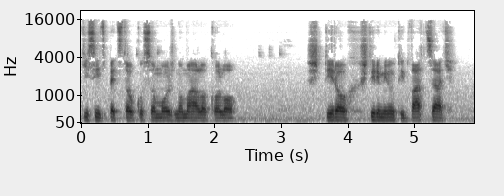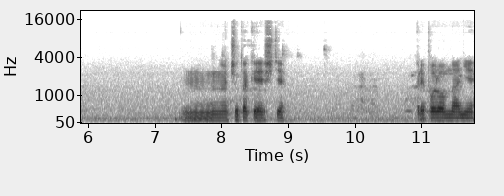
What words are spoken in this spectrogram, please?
1500 som možno mal okolo 4, 4 minúty 20. Mm, čo také ešte pre porovnanie?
